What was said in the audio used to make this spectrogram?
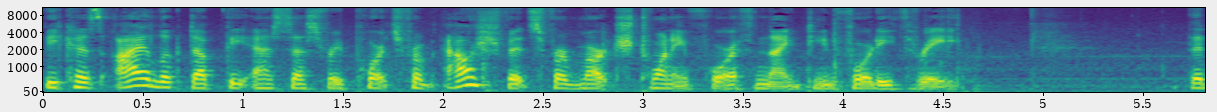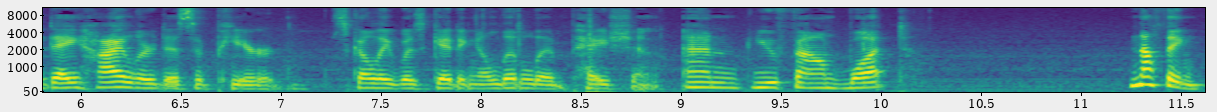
Because I looked up the SS reports from Auschwitz for March 24th, 1943. The day Hyler disappeared, Scully was getting a little impatient. And you found what? Nothing,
